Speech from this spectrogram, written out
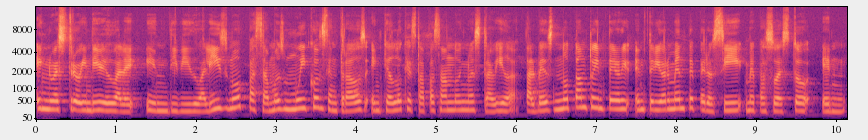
En nuestro individualismo pasamos muy concentrados en qué es lo que está pasando en nuestra vida. Tal vez no tanto interiormente, pero sí me pasó esto en,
